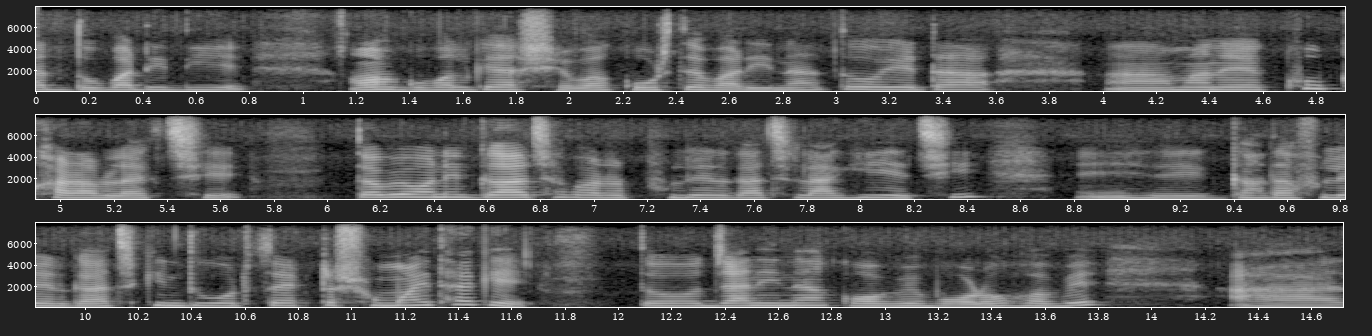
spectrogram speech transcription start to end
আর দোপাটি দিয়ে আমার গোপালকে আর সেবা করতে পারি না। তো এটা মানে খুব খারাপ লাগছে। তবে অনেক গাছ আবার ফুলের গাছ লাগিয়েছি গাঁদা ফুলের গাছ, কিন্তু ওর তো একটা সময় থাকে, তো জানি না কবে বড় হবে। আর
